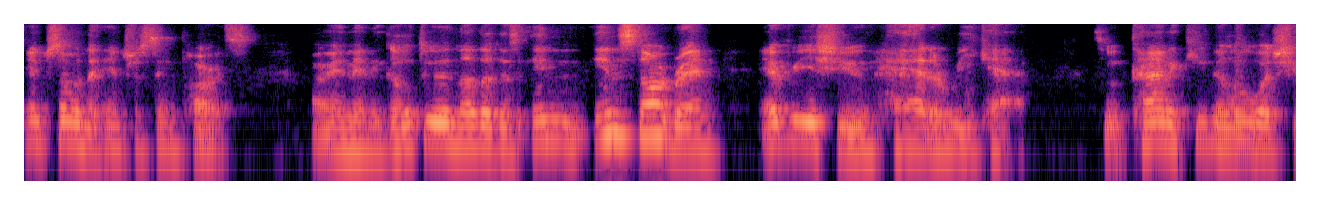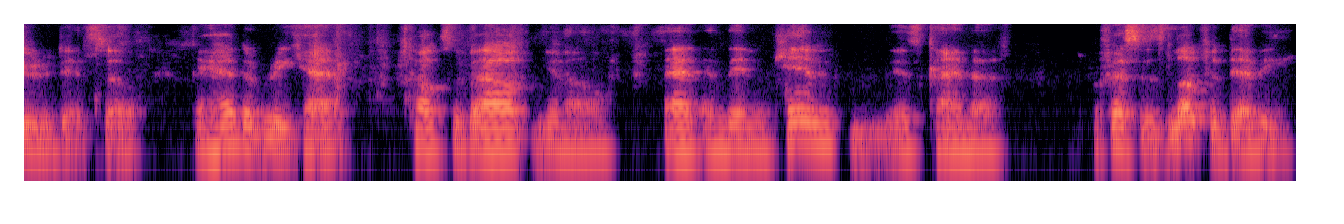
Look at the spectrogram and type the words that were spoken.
it's some of the interesting parts are in there. They go through another, because in, in Starbrand, every issue had a recap. So kind of keeping with what Shooter did. So they had the recap, talks about, you know, that. And then Ken is kind of professor's love for Debbie,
